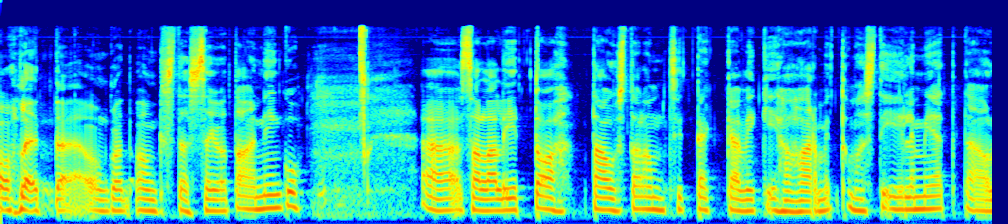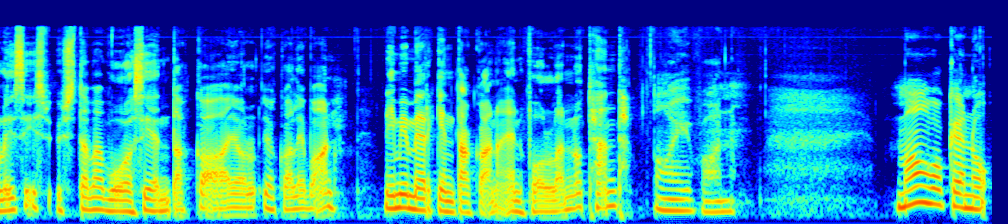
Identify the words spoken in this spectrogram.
olet, onko, onko tässä jotain niin kuin, ää, salaliittoa taustalla, mutta sitten kävikin ihan harmittomasti ilmi, että tämä oli siis ystävä vuosien takaa, joka oli vaan nimimerkin takana, en follannut häntä. Aivan. Mä oon kokenut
